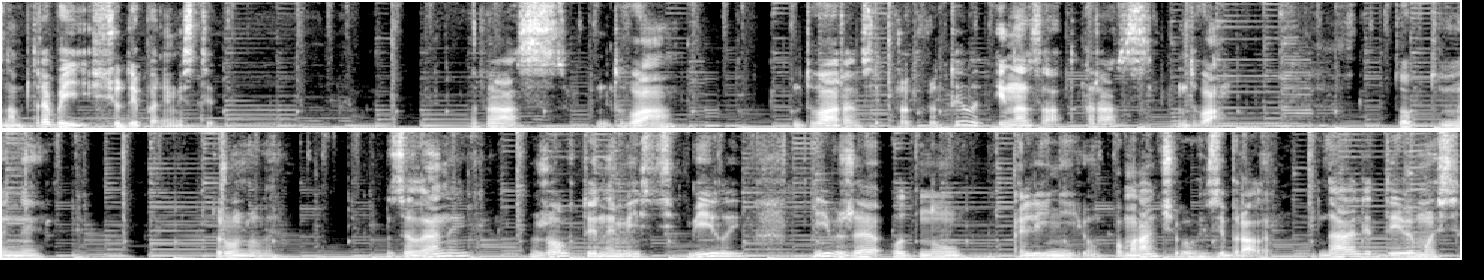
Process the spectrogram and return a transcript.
Нам треба її сюди перемістити. Раз, два. Два рази прокрутили і назад. Раз, два. Тобто ми не тронули зелений, жовтий на місці, білий і вже одну лінію помаранчевого зібрали. Далі дивимось,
